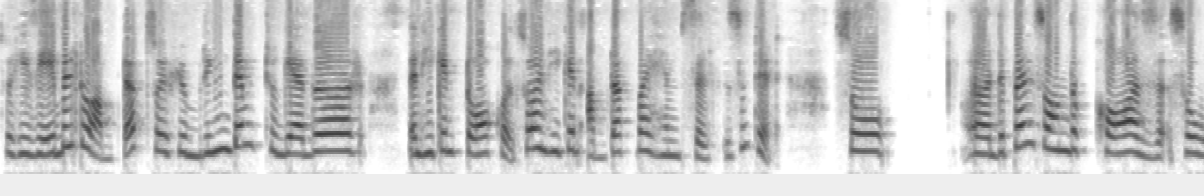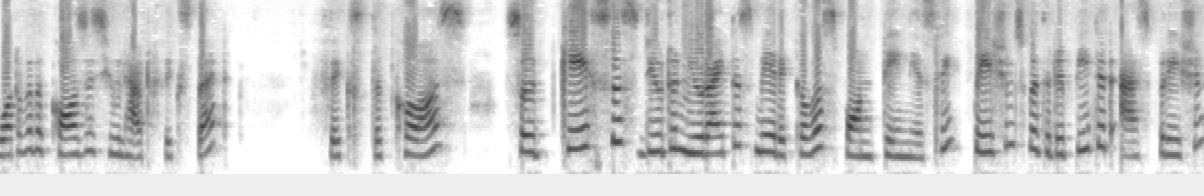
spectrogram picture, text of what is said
So he's able to abduct. So if you bring them together, then he can talk also and he can abduct by himself, isn't it? So uh, depends on the cause. So whatever the causes, you will have to fix that. Fix the cause. So cases due to neuritis may recover spontaneously. Patients with repeated aspiration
